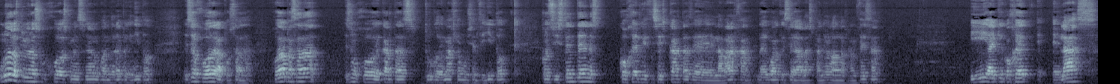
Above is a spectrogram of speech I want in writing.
uno de los primeros juegos que me enseñaron cuando era pequeñito es el juego de la posada. El juego de la posada es un juego de cartas, truco de magia muy sencillito, consistente en escoger 16 cartas de la baraja, da igual que sea la española o la francesa, y hay que coger el as,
